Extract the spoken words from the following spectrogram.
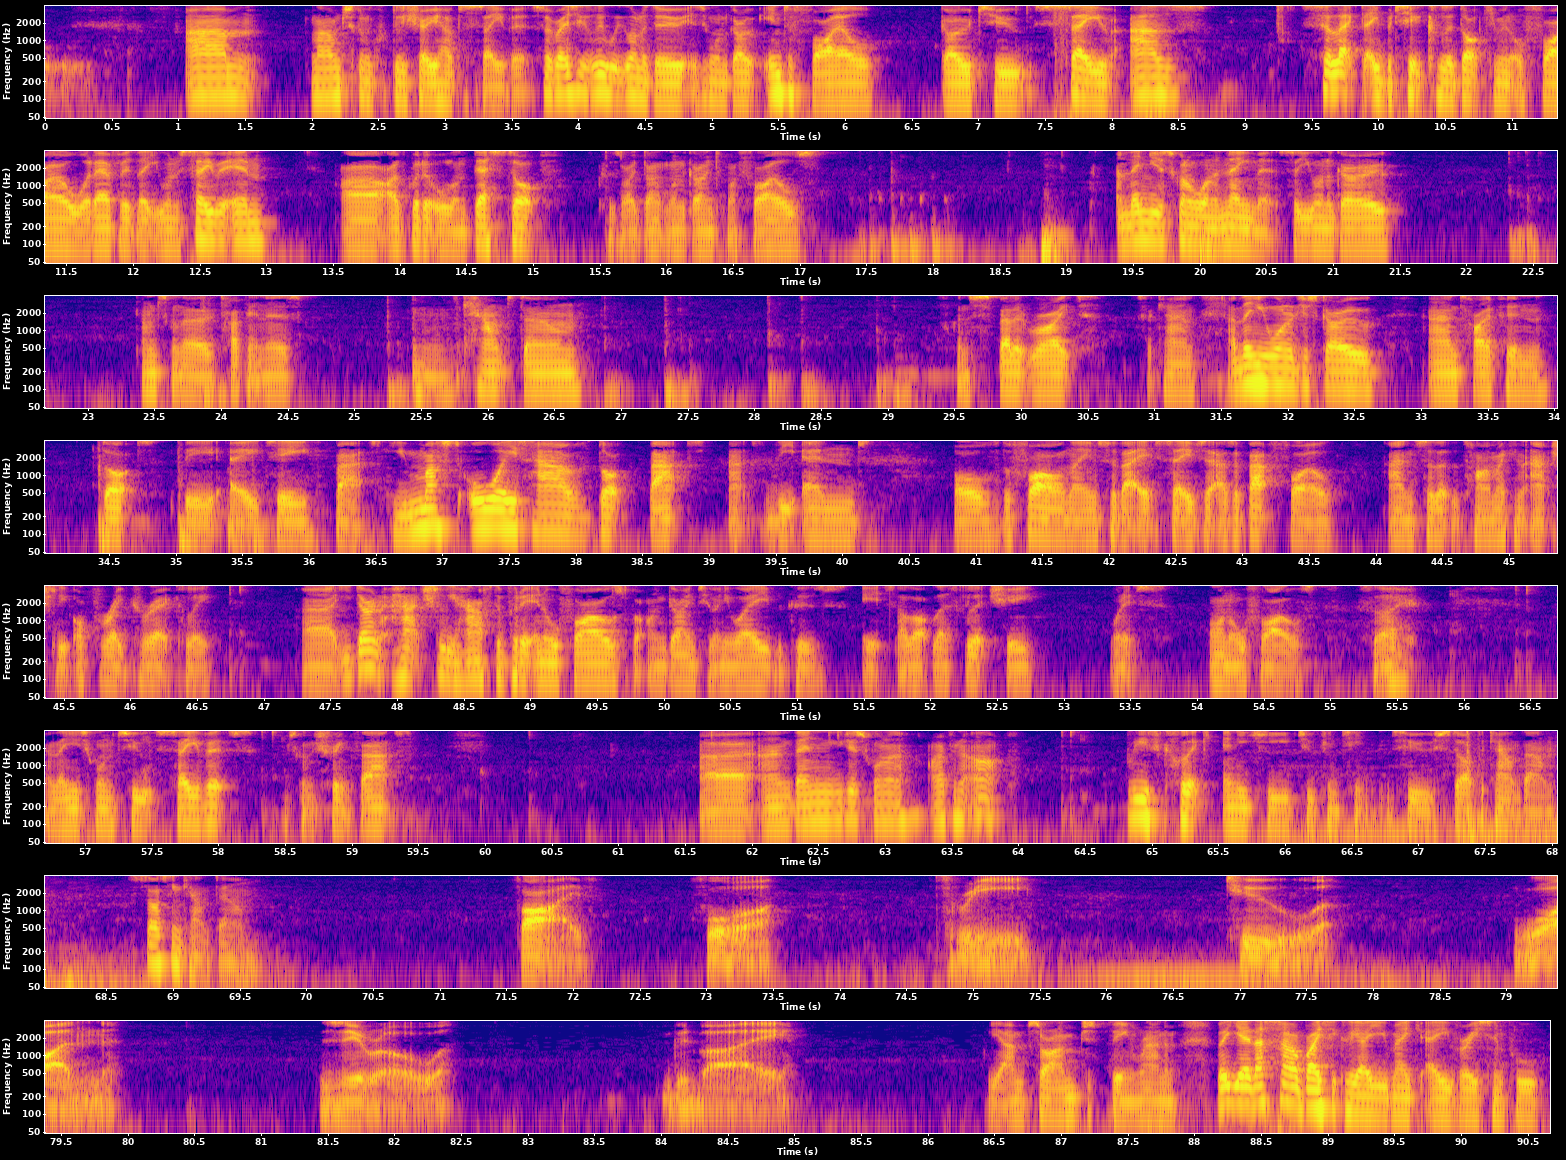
Um, now I'm just going to quickly show you how to save it. So basically what you want to do is you want to go into File, go to Save As, select a particular document or file, whatever that you want to save it in. Uh, I've got it all on desktop because I don't want to go into my files and then you're just going to want to name it. So you want to go, I'm just going to type in as um, countdown. If I can spell it right, as I can. And then you want to just go and type in dot bat bat. You must always have dot bat at the end of the file name so that it saves it as a bat file and so that the timer can actually operate correctly. Uh, you don't actually have to put it in all files, but I'm going to anyway because it's a lot less glitchy when it's on all files. So, and then you just want to save it. I'm just going to shrink that. Uh, and then you just want to open it up. Please click any key to continue to start the countdown. Starting countdown. Five, four, three two, one, zero. Goodbye. Yeah, I'm sorry, I'm just being random. But yeah, that's how basically how you make a very simple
